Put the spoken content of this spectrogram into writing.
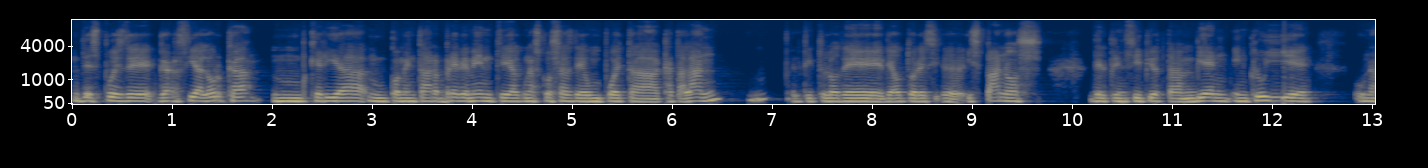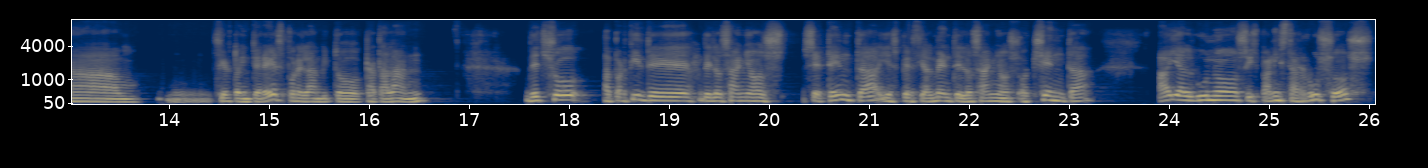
Después de García Lorca, mm, quería mm, comentar brevemente algunas cosas de un poeta catalán. El título de, autores eh, hispanos del principio también incluye un cierto interés por el ámbito catalán. De hecho, a partir de, de los años 70 y especialmente los años 80, hay algunos hispanistas rusos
